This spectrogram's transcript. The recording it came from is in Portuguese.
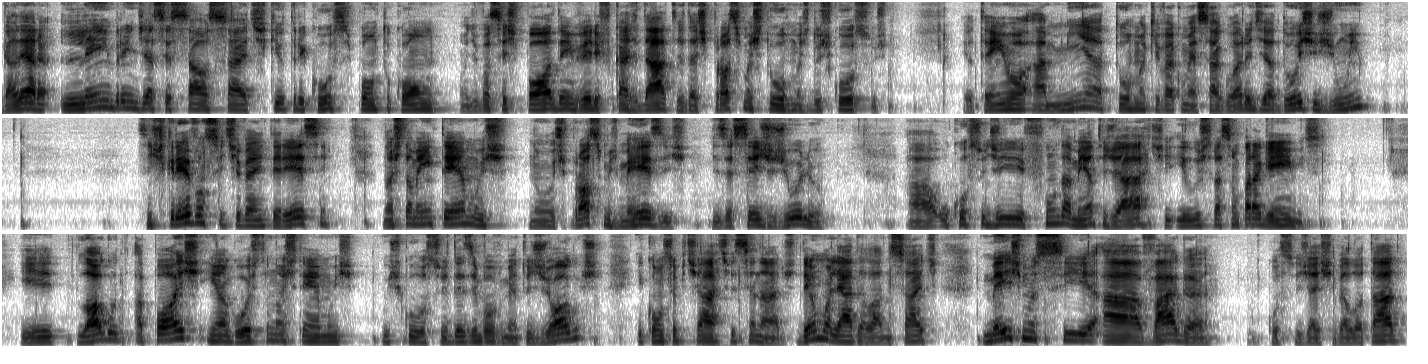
Galera, lembrem de acessar o site skilltricursos.com, onde vocês podem verificar as datas das próximas turmas dos cursos. Eu tenho a minha turma que vai começar agora, dia 2 de junho. Se inscrevam se tiver interesse. Nós também temos, nos próximos meses, 16 de julho, uh, o curso de Fundamentos de Arte e Ilustração para Games. E logo após, em agosto, nós temos os cursos de desenvolvimento de jogos e concept art e cenários. Dê uma olhada lá no site, mesmo se a vaga, o curso já estiver lotado,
